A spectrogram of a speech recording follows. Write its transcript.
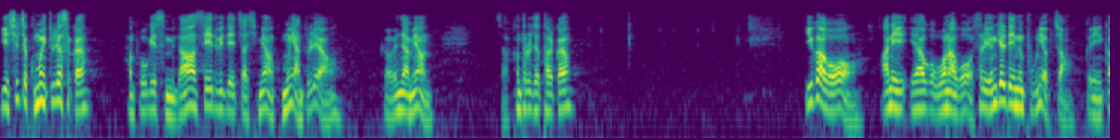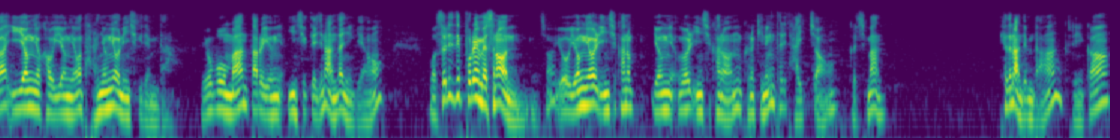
이게 실제 구멍이 뚫렸을까요? 한번 보겠습니다. shade with edge 하시면 구멍이 안 뚫려요. 그 왜냐하면 자 컨트롤 Z 할까요? 이거하고 아니 얘하고 원하고 서로 연결되어 있는 부분이 없죠. 그러니까 이 영역하고 이 영역은 다른 영역으로 인식이 됩니다. 이 부분만 따로 인식되지는 않다는 얘기예요. 뭐 3D 프로그램에서는 그렇죠? 요 영역을 인식하는 영역을 인식하는 그런 기능들이 다 있죠. 그렇지만 캐드는 안 됩니다. 그러니까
